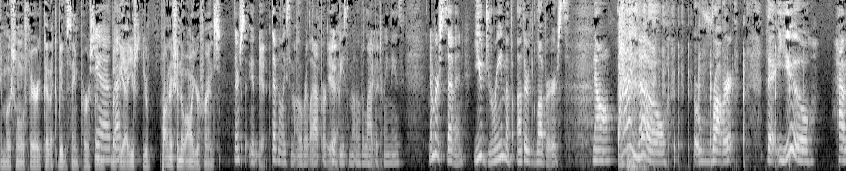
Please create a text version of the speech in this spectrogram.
emotional affair. That could be the same person. Yeah, but that- yeah, you, your partner should know all your friends. There's Yeah. definitely some overlap or could Yeah. be some overlap Yeah. between these. Number seven, you dream of other lovers. Now, I know, Robert, that you have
